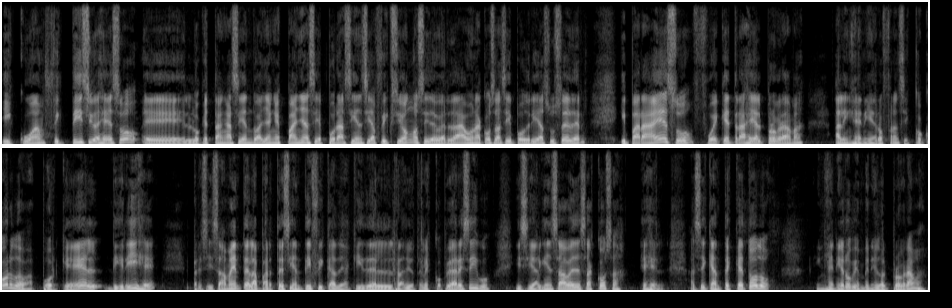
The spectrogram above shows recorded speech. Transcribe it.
y cuán ficticio es eso, eh, lo que están haciendo allá en España, si es pura ciencia ficción o si de verdad una cosa así podría suceder. Y para eso fue que traje al programa al ingeniero Francisco Córdoba, porque él dirige precisamente la parte científica de aquí del radiotelescopio de Arecibo, y si alguien sabe de esas cosas, es él. Así que antes que todo, Ingeniero, bienvenido al programa.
